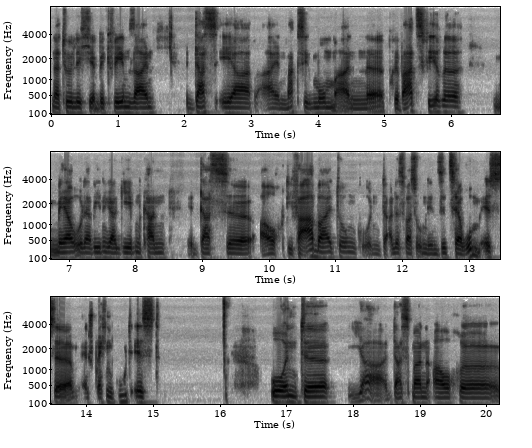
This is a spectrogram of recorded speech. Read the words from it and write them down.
natürlich bequem sein dass er ein Maximum an äh, Privatsphäre mehr oder weniger geben kann, dass äh, auch die Verarbeitung und alles, was um den Sitz herum ist, äh, entsprechend gut ist. Und äh, ja, dass man auch, äh,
